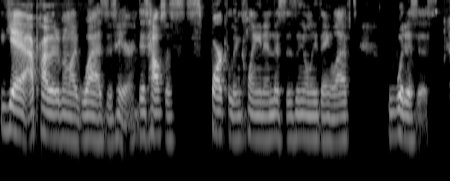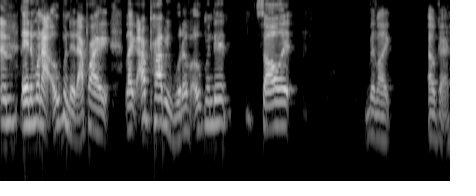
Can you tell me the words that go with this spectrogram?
yeah, I probably would have been like, why is this here? This house is sparkling clean and this is the only thing left. What is this? And And then when I opened it, I probably like I probably would have opened it, saw it, been like, okay.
